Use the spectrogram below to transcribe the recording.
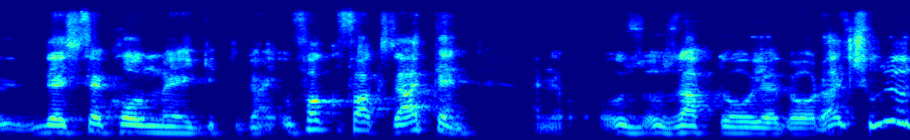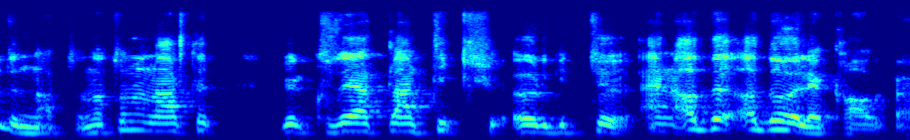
destek olmaya gitti. Yani ufak ufak zaten hani uz, uzak doğuya doğru açılıyordu NATO. NATO'nun artık bir Kuzey Atlantik örgütü yani adı adı öyle kaldı.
